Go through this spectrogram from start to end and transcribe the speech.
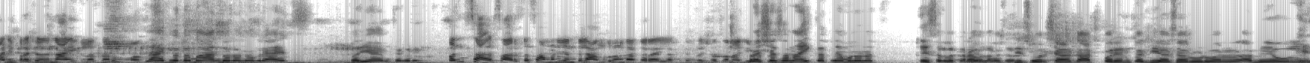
आणि प्रशासन नाही ऐकलं तर मग नाही ऐकलं तर मग आंदोलन वगैरे आहेच. पर्याय आमच्याकडे. पण सा- सारखं सामान्य जनतेला आंदोलन का करायला लागतं प्रशासन अजिबात- प्रशासन ऐकत नाही म्हणूनच हे सगळं करावं लागतं. पस्तीस वर्षात आजपर्यंत कधी असं रोडवर आम्ही येऊन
